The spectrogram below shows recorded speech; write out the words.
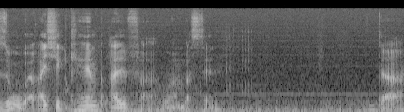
So, erreiche Camp Alpha. Wo haben wir es denn? Da.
